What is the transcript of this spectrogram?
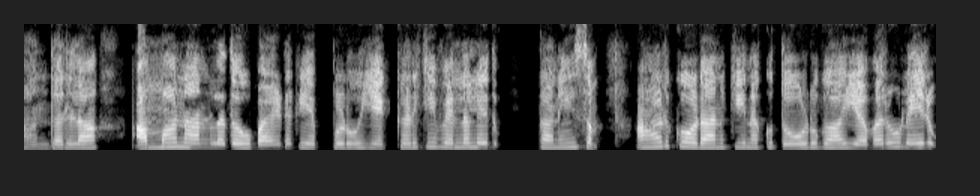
అందరిలా అమ్మా నాన్నలతో బయటకి ఎప్పుడు ఎక్కడికి వెళ్ళలేదు. కనీసం ఆడుకోవడానికి నాకు తోడుగా ఎవరూ లేరు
